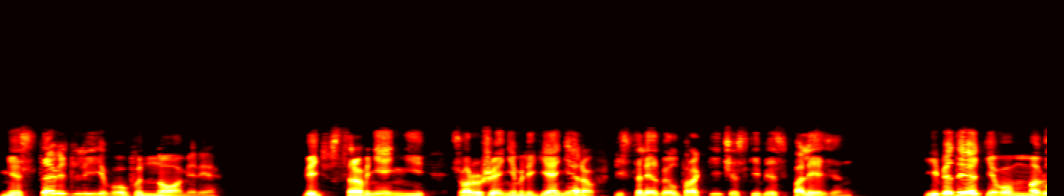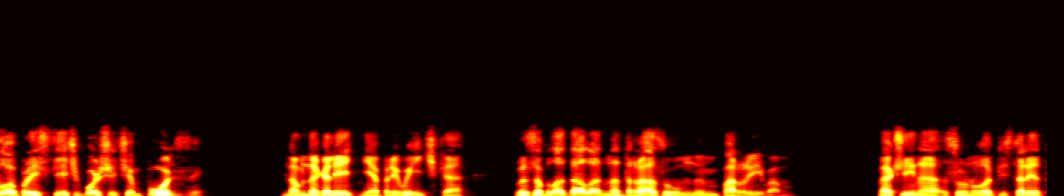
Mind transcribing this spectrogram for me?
не ставить ли его в номере. Ведь в сравнении с вооружением легионеров пистолет был практически бесполезен, и беды от него могло проистечь больше, чем пользы но многолетняя привычка возобладала над разумным порывом. Максина сунула пистолет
